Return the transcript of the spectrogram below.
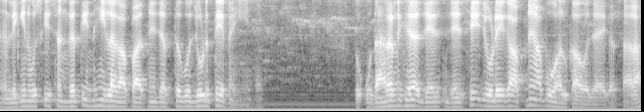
लेकिन उसकी संगति नहीं लगा पाते हैं जब तक तो वो जुड़ते नहीं है। तो उदाहरण के जै, जैसे ही जुड़ेगा अपने आप वो हल्का हो जाएगा सारा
